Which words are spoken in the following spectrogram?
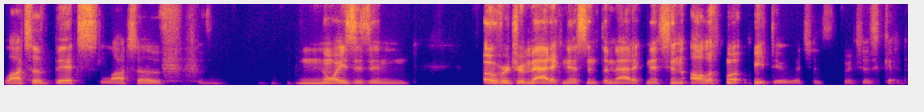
lots of bits, lots of noises and over dramaticness and thematicness in all of what we do, which is which is good.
